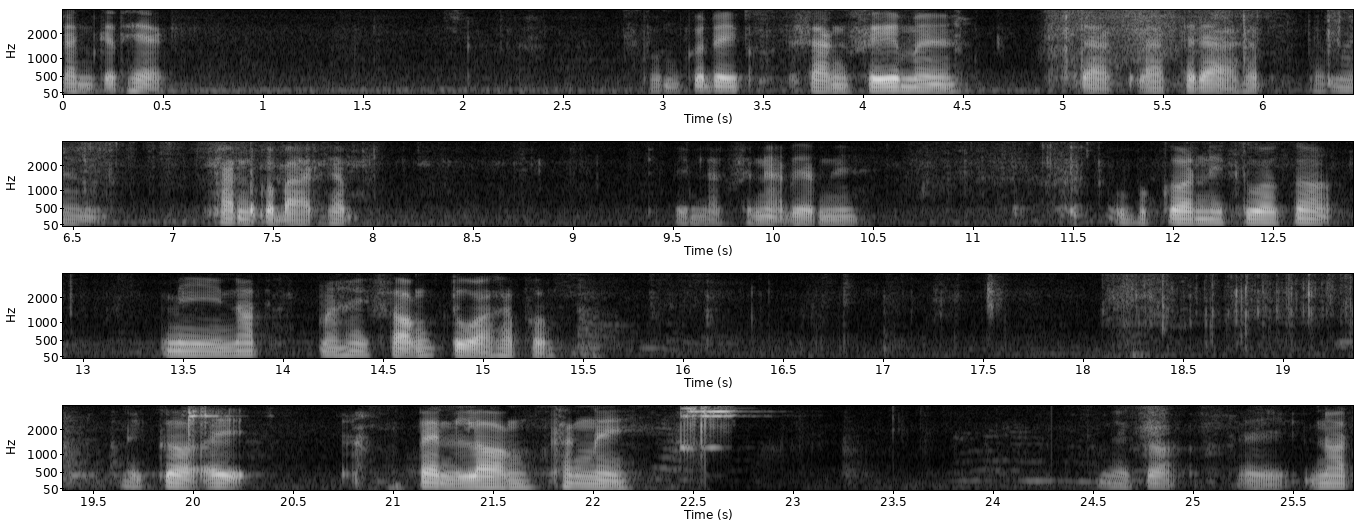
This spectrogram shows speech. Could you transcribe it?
กันกระแทก ผมก็ได้สั่งซื้อมาจากลาซาด้าครับ ประมาณพันกว่าบาทครับ เป็นลักษณะแบบนี้ อุปกรณ์ในตัวก็มีน็อตมาให้สองตัวครับผม แล้วก็ไอ้แป้นรองข้างใน แล้วก็ไอ้น็อต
